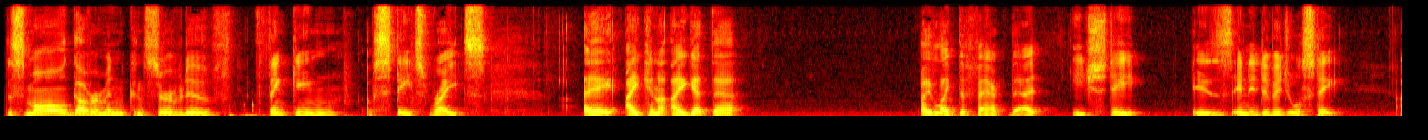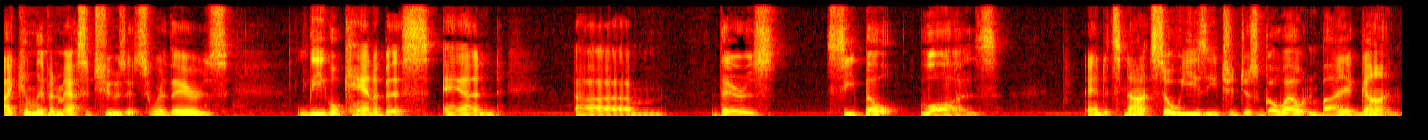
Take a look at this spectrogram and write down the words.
The small government conservative thinking of states' rights. I I can I get that. I like the fact that each state is an individual state. I can live in Massachusetts where there's legal cannabis and um, there's seatbelt laws, and it's not so easy to just go out and buy a gun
